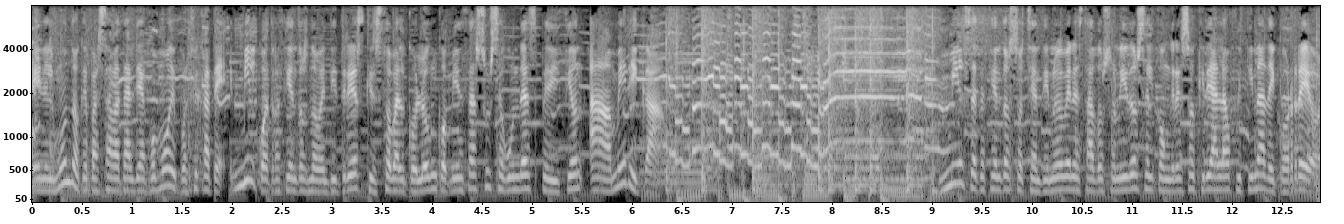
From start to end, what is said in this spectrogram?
en el mundo que pasaba tal día como hoy. Pues fíjate, en 1493 Cristóbal Colón comienza su segunda expedición a América. 1789 en Estados Unidos el Congreso crea la Oficina de Correos.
